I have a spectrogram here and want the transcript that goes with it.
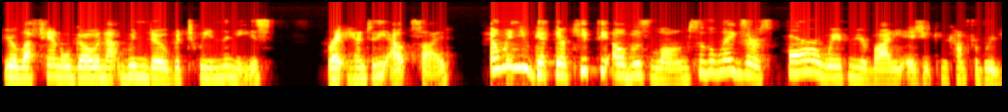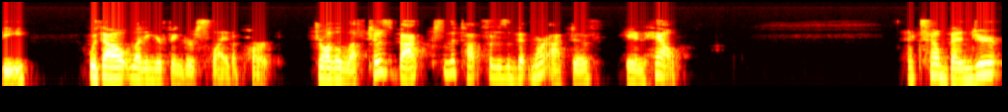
Your left hand will go in that window between the knees. Right hand to the outside. And when you get there, keep the elbows long so the legs are as far away from your body as you can comfortably be without letting your fingers slide apart. Draw the left toes back so the top foot is a bit more active. Inhale. Exhale, bend your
